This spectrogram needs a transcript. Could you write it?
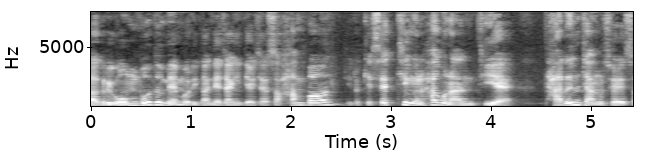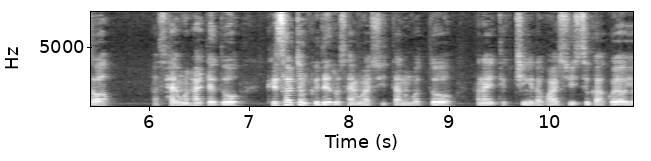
아, 그리고 온보드 메모리가 내장이 되어 있어서 한번 이렇게 세팅을 하고 난 뒤에 다른 장소에서 사용을 할 때도 그 설정 그대로 사용할 수 있다는 것도 하나의 특징이라고 할 수 있을 것 같고요.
